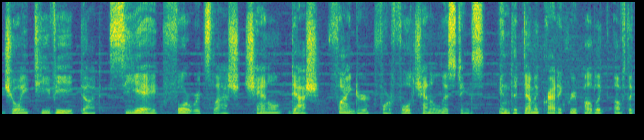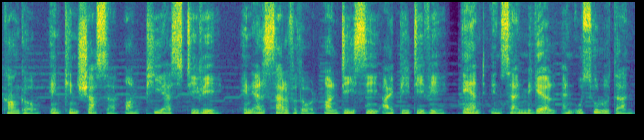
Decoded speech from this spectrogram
joytv.ca forward slash channel dash finder for full channel listings. In the Democratic Republic of the Congo, in Kinshasa on PSTV, in El Salvador on DC IPTV, and in San Miguel and Usulutan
